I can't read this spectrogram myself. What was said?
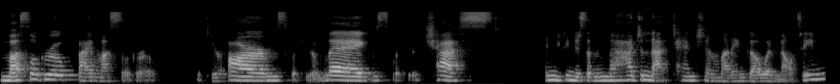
Muscle group by muscle group, with your arms, with your legs, with your chest. And you can just imagine that tension letting go and melting.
